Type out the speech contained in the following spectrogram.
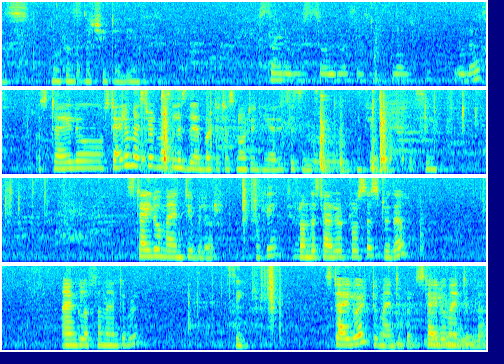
else? What else did she tell you? Stylo, stylomastoid muscle is there, but it is not in here. It is inside. Okay, see. Stylomandibular. Okay, from the styloid process to the angle of the mandible. See, styloid to mandible, stylomandibular.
